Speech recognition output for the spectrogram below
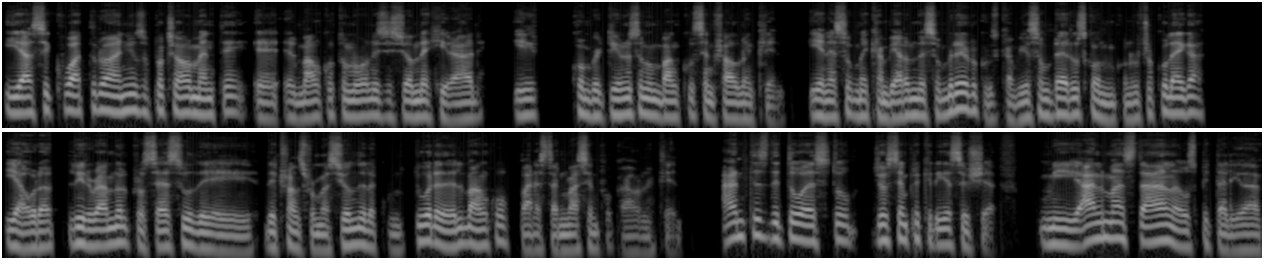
Y hace cuatro años aproximadamente eh, el banco tomó la decisión de girar y convertirnos en un banco central del cliente. Y en eso me cambiaron de sombrero, pues cambié sombreros con, con otro colega y ahora liderando el proceso de, de, transformación de la cultura del banco para estar más enfocado en el cliente. Antes de todo esto, yo siempre quería ser chef. Mi alma está en la hospitalidad.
